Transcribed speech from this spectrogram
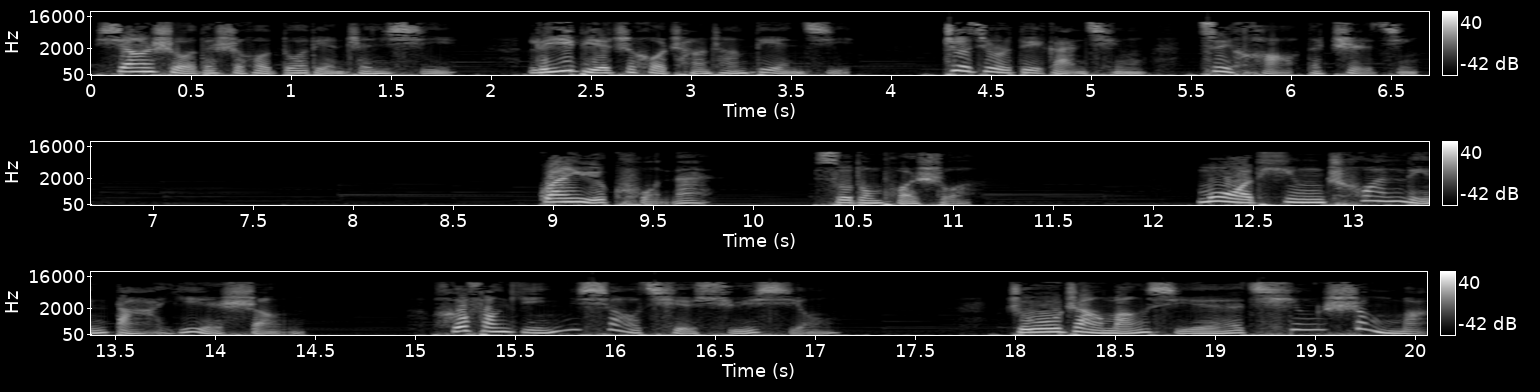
相守的时候多点珍惜，离别之后常常惦记，这就是对感情最好的致敬。关于苦难，苏东坡说：“莫听穿林打叶声，何妨吟啸且徐行。竹杖芒鞋轻胜马，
